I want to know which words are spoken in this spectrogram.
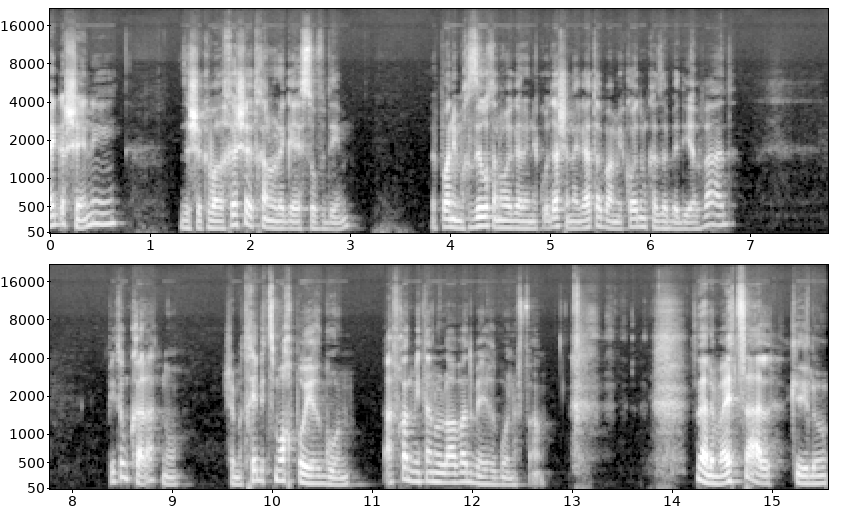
רגע שני, זה שכבר אחרי שהתחלנו לגייס עובדים, ופה אני מחזיר אותנו רגע לנקודה שנגעת בה מקודם כזה בדיעבד, פתאום קלטנו שמתחיל לצמוח פה ארגון, אף אחד מאיתנו לא עבד בארגון אף פעם. אתה יודע, למעט צה"ל, כאילו,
